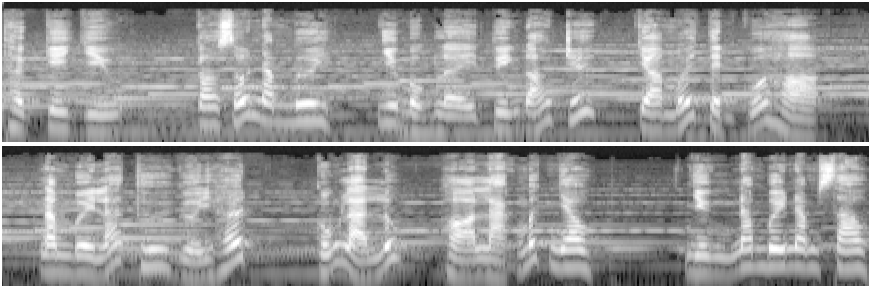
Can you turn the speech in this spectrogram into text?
thật kỳ diệu, con số 50 như một lời tuyên đoán trước cho mối tình của họ. 50 lá thư gửi hết cũng là lúc họ lạc mất nhau, nhưng 50 năm sau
